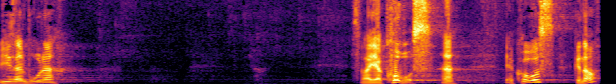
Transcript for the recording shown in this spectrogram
Wie sein Bruder? Es war Jakobus. Ja? Jakobus, genau.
